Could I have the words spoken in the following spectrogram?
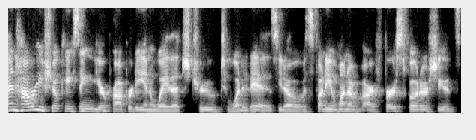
And how are you showcasing your property in a way that's true to what it is? You know, it was funny. One of our first photo shoots,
